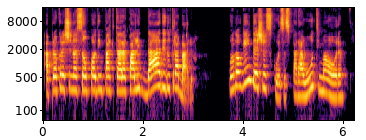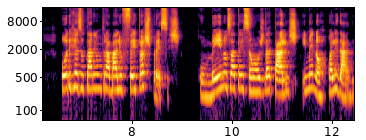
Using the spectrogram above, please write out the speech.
a procrastinação pode impactar a qualidade do trabalho. Quando alguém deixa as coisas para a última hora, pode resultar em um trabalho feito às pressas, com menos atenção aos detalhes e menor qualidade.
